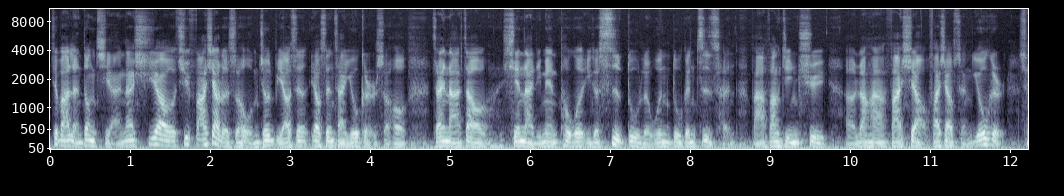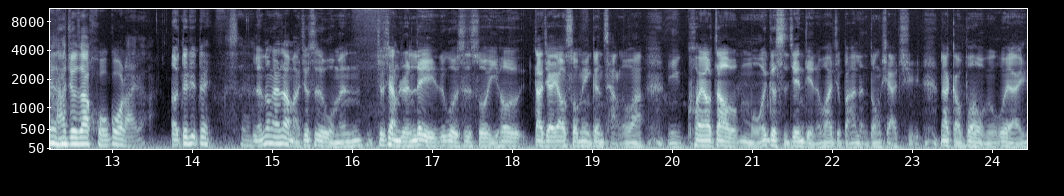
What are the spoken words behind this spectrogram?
就把它冷冻起来。那需要去发酵的时候，我们就比较生。要生产 yogurt 的时候，再拿到鲜奶里面，透过一个适度的温度跟制成，把它放进去，呃，让它发酵，发酵成 yogurt，所以它就在活过来了。呃，对对对，是冷冻干燥嘛，就是我们就像人类，如果是说以后大家要寿命更长的话，你快要到某一个时间点的话，就把它冷冻下去。那搞不好我们未来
